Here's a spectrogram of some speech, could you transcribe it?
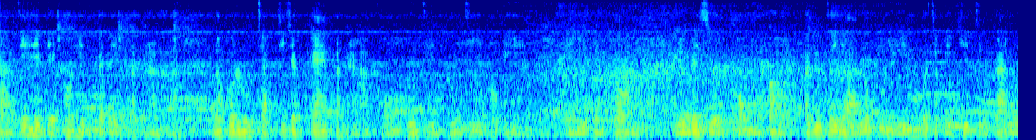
การที่ให้เด็กเขาเห็นประเด็นปัญหา แล้วก็รู้จักที่จะแก้ปัญหาของพื้นถิ่นพื้นที่เขาเอง อย่างนี้เป็นต้นหรือในส่วนของเอ่ออยุธยาลบบุรีเขาก็จะไปคิดถึงการร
